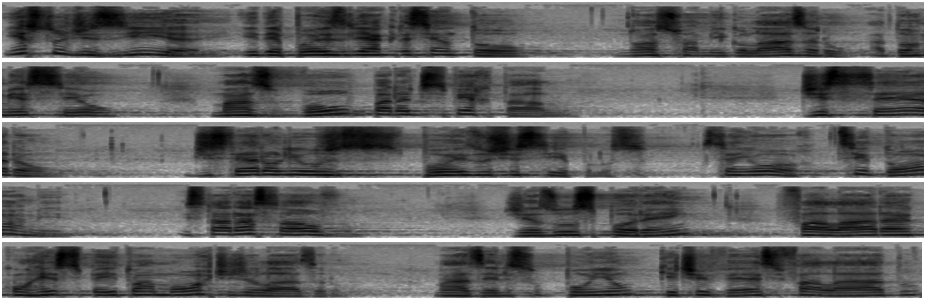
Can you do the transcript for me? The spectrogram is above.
Isto dizia e depois lhe acrescentou: Nosso amigo Lázaro adormeceu, mas vou para despertá-lo. Disseram, disseram-lhe os, pois os discípulos: Senhor, se dorme, estará salvo. Jesus, porém, falara com respeito à morte de Lázaro, mas eles supunham que tivesse falado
